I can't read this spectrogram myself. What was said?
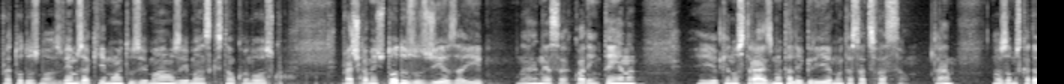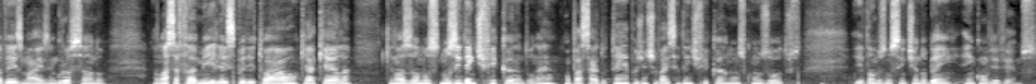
para todos nós. Vemos aqui muitos irmãos e irmãs que estão conosco praticamente todos os dias aí, né? Nessa quarentena e o que nos traz muita alegria, muita satisfação, tá? Nós vamos cada vez mais engrossando a nossa família espiritual, que é aquela que nós vamos nos identificando, né? Com o passar do tempo, a gente vai se identificando uns com os outros e vamos nos sentindo bem em convivermos.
